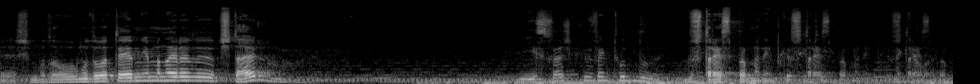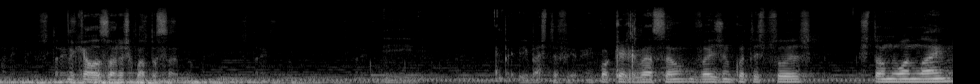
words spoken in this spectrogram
mas mudou, mudou até a minha maneira de, estar. E isso acho que vem tudo do, stress permanente que eu sinto. Stress permanente, naquela, permanente, naquelas horas que lá passaram. Basta ver. Em qualquer redação, vejam quantas pessoas estão no online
